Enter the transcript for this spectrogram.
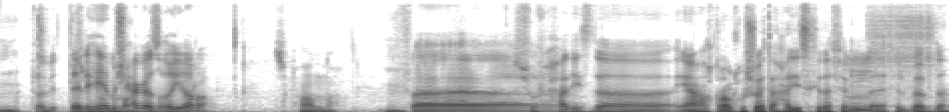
مم. فبالتالي هي مش حاجة صغيرة. سبحان الله. ف شوف الحديث ده يعني هقرأ لكم شوية أحاديث كده في مم. في الباب ده.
